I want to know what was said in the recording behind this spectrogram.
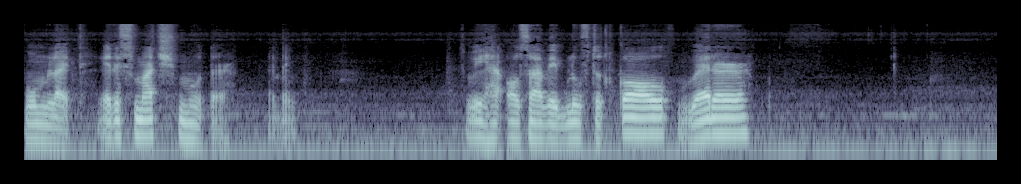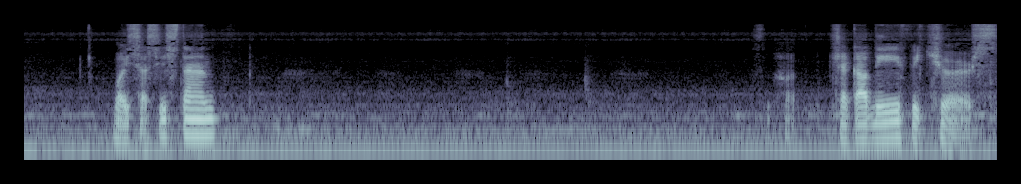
FOOM Lite it is much smoother I think we ha also have a Bluetooth call weather voice assistant check out the features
